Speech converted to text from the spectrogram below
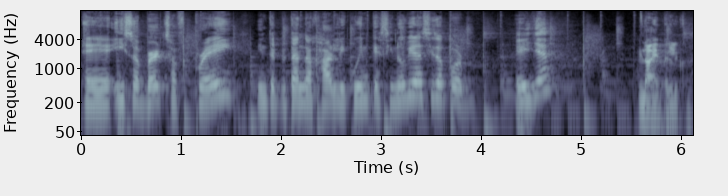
Eh, hizo Birds of Prey, interpretando a Harley Quinn, que si no hubiera sido por ella, No hay película.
